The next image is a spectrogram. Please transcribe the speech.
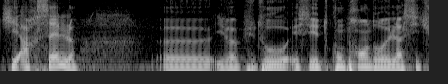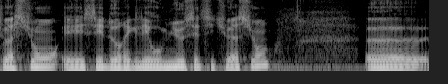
qui harcèle. Euh, il va plutôt essayer de comprendre la situation et essayer de régler au mieux cette situation. Euh,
